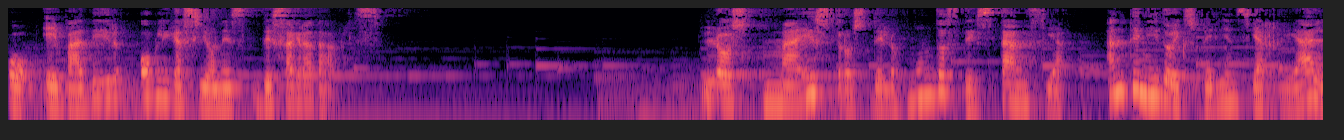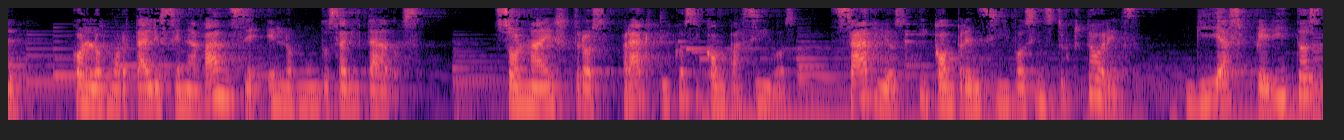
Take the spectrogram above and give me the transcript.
o evadir obligaciones desagradables. Los maestros de los mundos de estancia han tenido experiencia real con los mortales en avance en los mundos habitados. Son maestros prácticos y compasivos, sabios y comprensivos instructores guías peritos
